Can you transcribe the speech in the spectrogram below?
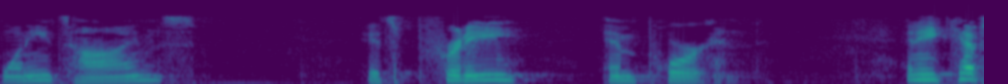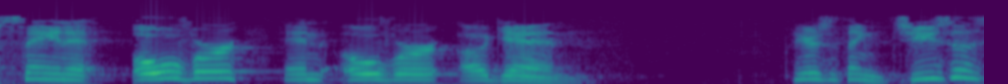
20 times, it's pretty important. And he kept saying it over and over again. Here's the thing Jesus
